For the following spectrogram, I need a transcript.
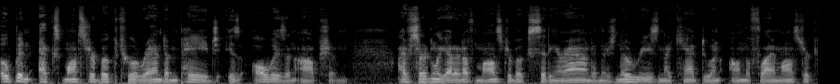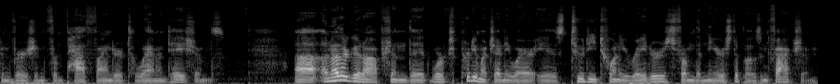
open X monster book to a random page is always an option. I've certainly got enough monster books sitting around, and there's no reason I can't do an on the fly monster conversion from Pathfinder to Lamentations. Uh, another good option that works pretty much anywhere is 2d20 raiders from the nearest opposing faction.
